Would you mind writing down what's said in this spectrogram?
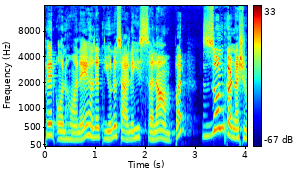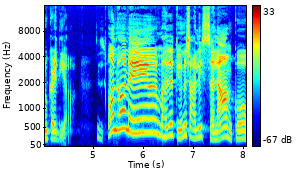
پھر انہوں نے حضرت یونس علیہ السلام پر ظلم کرنا شروع کر دیا۔ انہوں نے حضرت یونس علیہ السلام کو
